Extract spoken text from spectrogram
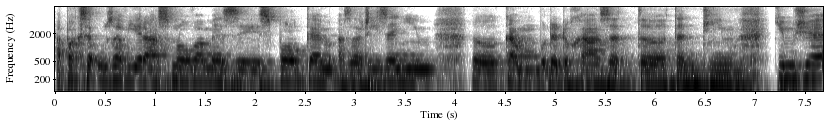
a pak se uzavírá smlouva mezi spolkem a zařízením, eh, kam bude docházet eh, ten tým. Tím, že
